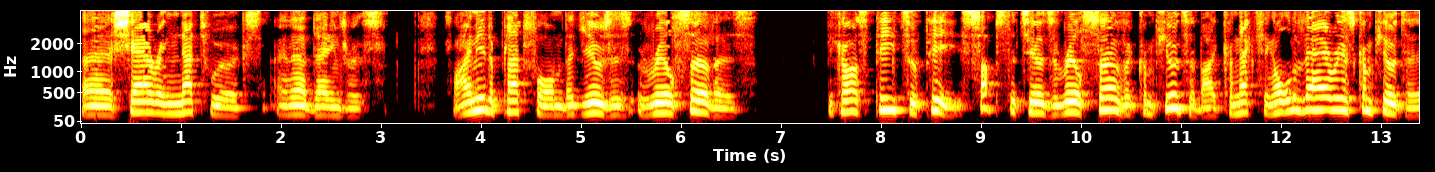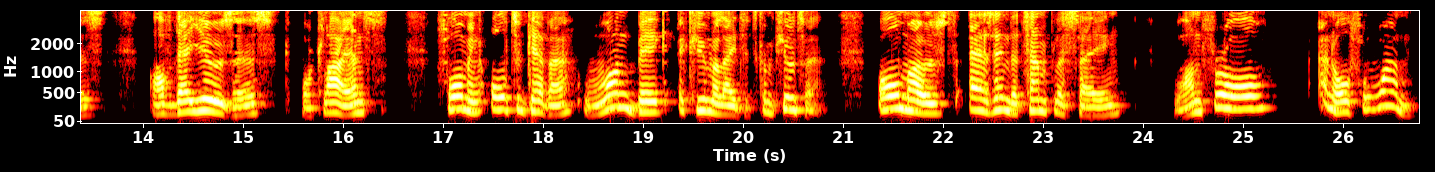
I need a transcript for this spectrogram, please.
uh, sharing networks and they're dangerous. So I need a platform that uses real servers because P2P substitutes a real server computer by connecting all the various computers of their users or clients forming altogether one big accumulated computer, almost as in the Templar saying, one for all and all for one.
